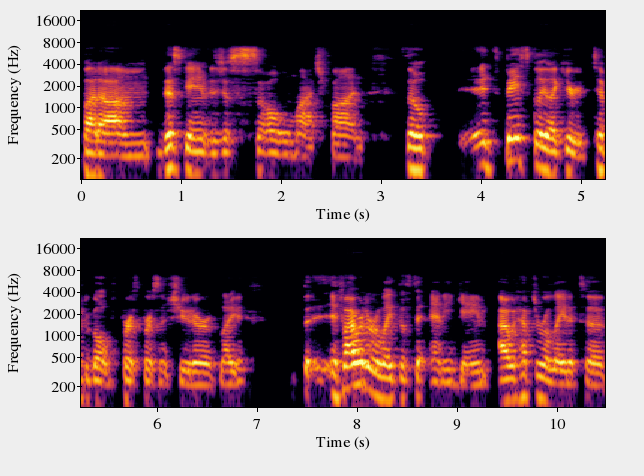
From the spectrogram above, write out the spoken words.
But um, this game is just so much fun. So it's basically like your typical first-person shooter. Like if I were to relate this to any game, I would have to relate it to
